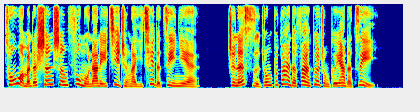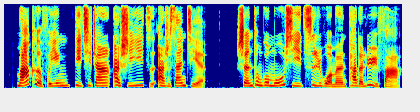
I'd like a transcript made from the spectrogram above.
从我们的生身父母那里继承了一切的罪孽，只能始终不断的犯各种各样的罪。马可福音第七章二十一至二十三节，神通过摩西赐予我们他的律法，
